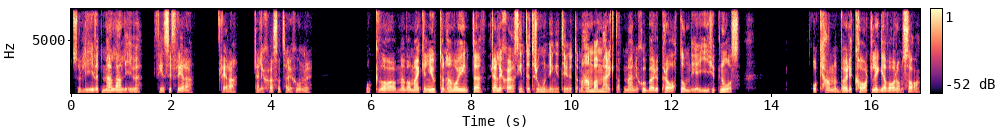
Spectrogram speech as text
Så livet mellan liv finns i flera, flera religiösa traditioner. Och vad, men vad Michael Newton, han var ju inte religiös, inte troende, ingenting, utan han bara märkte att människor började prata om det i hypnos. Och han började kartlägga vad de sa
